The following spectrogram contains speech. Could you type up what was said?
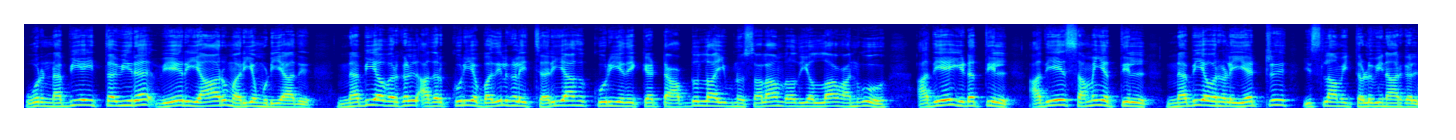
ஒரு நபியை தவிர வேறு யாரும் அறிய முடியாது. நபி அவர்கள் அதற்குரிய பதில்களை சரியாக கூறியதை கேட்ட அப்துல்லா இப்னு சலாம் ரதியுல்லாஹ் அன்ஹு அதே இடத்தில் அதே சமயத்தில் நபி அவர்களை ஏற்று இஸ்லாமை தழுவினார்கள்.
